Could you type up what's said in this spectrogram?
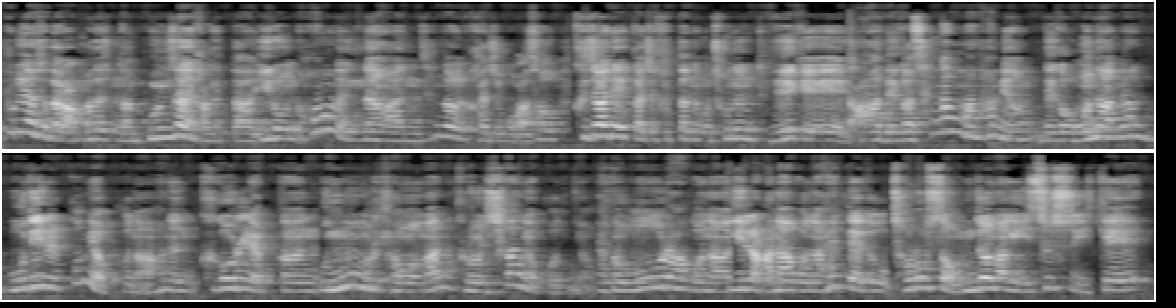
뿌리에서 날안난 본사에 가겠다 이런 허무맹랑한 생각을 가지고 와서 그 자리에까지 갔다는 건 저는 되게 아 내가 생각만 하면 내가 원하면 못 이룰 꿈이 없구나 하는 그거를 약간 온몸으로 경험한 그런 시간이었거든요. 약간 우울하거나 일 안 하거나 할 때도 저로서 온전하게 있을 수 있게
